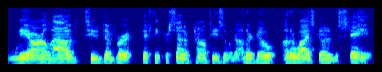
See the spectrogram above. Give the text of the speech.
we are allowed to divert 50% of penalties that would other go, otherwise go to the state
